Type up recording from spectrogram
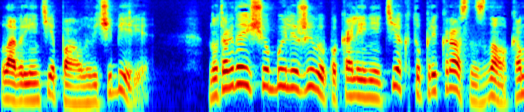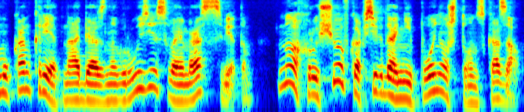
Лаврентия Павловича Берия. Но тогда еще были живы поколения тех, кто прекрасно знал, кому конкретно обязана Грузия своим расцветом. Ну а Хрущев, как всегда, не понял, что он сказал.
